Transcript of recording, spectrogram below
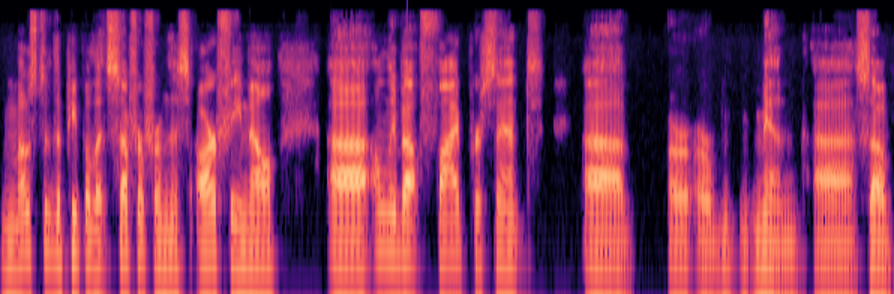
most of the people that suffer from this are female. Uh, only about five percent uh, are, are men. Uh, so,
